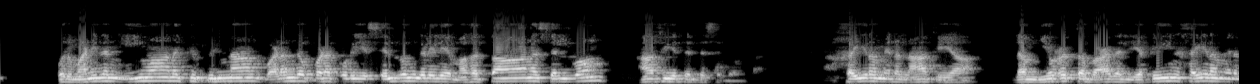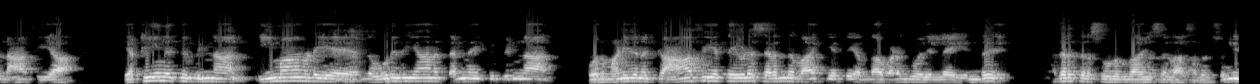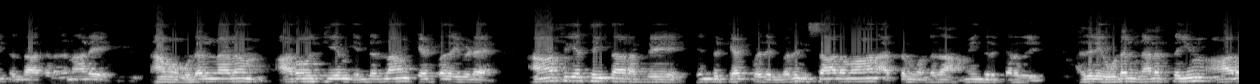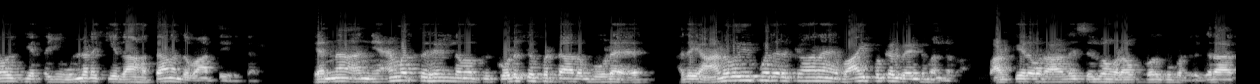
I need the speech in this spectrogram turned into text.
ஒரு மனிதன் ஈமானுக்கு பின்னால் வழங்கப்படக்கூடிய செல்வங்களிலே மகத்தான செல்வம் ஆஃபியத் என்ற செல்வம் தான். ஹைரம் எனல் ஆஃபியா லம் யுழத்த பாதல் யகீன் ஹைரம் எனல் ஆஃபியா. யகீனுக்கு பின்னால் ஈமானுடைய அந்த உறுதியான தன்மைக்கு பின்னால் ஒரு மனிதனுக்கு ஆஃபியத்தை விட சிறந்த வாக்கியத்தை அல்லாஹ் வழங்குவதில்லை என்று அதற்கு ரசூலுல்லாஹி ஸல்லல்லாஹு சொல்லி தந்தார்கள். அதனாலே நாம உடல் நலம் ஆரோக்கியம் என்றெல்லாம் கேட்பதை விட ஆபியத்தை தாரப்பே என்று கேட்பது என்பது விசாலமான அர்த்தம் கொண்டதாக அமைந்திருக்கிறது. அதிலே உடல் நலத்தையும் ஆரோக்கியத்தையும் உள்ளடக்கியதாகத்தான் அந்த வார்த்தை இருக்கார். ஏன்னா நியமத்துகள் நமக்கு கொடுக்கப்பட்டாலும் கூட அதை அனுபவிப்பதற்கான வாய்ப்புகள் வேண்டும் அல்லவா வாழ்க்கையில ஒரு ஆளு செல்வம் கொடுக்கப்பட்டிருக்கிறார்.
